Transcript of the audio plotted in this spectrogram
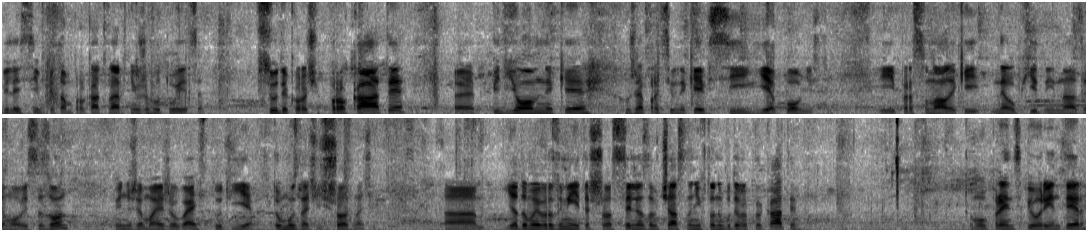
Біля сімки там прокат верхній вже готується. Всюди, коротше, прокати, е, підйомники, вже працівники всі є повністю. І персонал, який необхідний на зимовий сезон, він вже майже весь тут є. Тому, значить, що значить? Е, Я думаю, ви розумієте, що сильно завчасно ніхто не буде викликати. Тому, в принципі, орієнтир,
